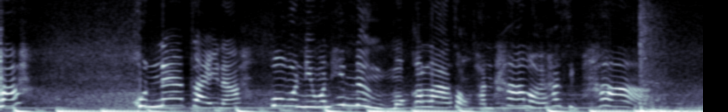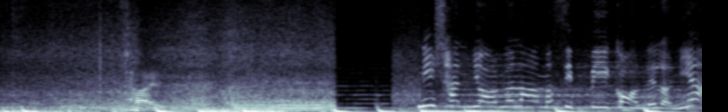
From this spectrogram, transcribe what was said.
ฮะ คุณแน่ใจนะ ว่าวันนี้วันที่ 1 มกราคม2555 ใช่ นี่ฉันย้อนเวลามา 10 ปีก่อนเลยเหรอเนี่ย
